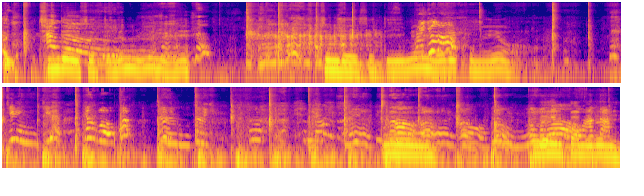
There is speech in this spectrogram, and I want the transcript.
아이, 침대에서 뛰면 위험해. 침대에서 뛰면 머리 쿵해요. 음, 매일 밤 이러니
